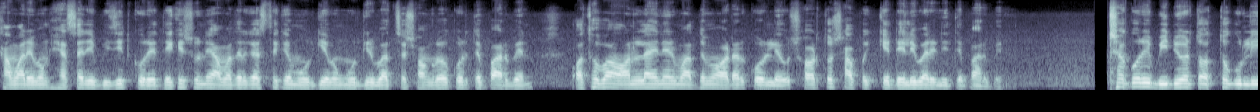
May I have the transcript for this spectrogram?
খামার এবং হ্যাচারি ভিজিট করে দেখে শুনে আমাদের কাছ থেকে মুরগি এবং মুরগির বাচ্চা সংগ্রহ করতে পারবেন অথবা অনলাইনের মাধ্যমে অর্ডার করলেও শর্ত সাপেক্ষে ডেলিভারি নিতে পারবেন। আশা করি ভিডিওর তথ্যগুলি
